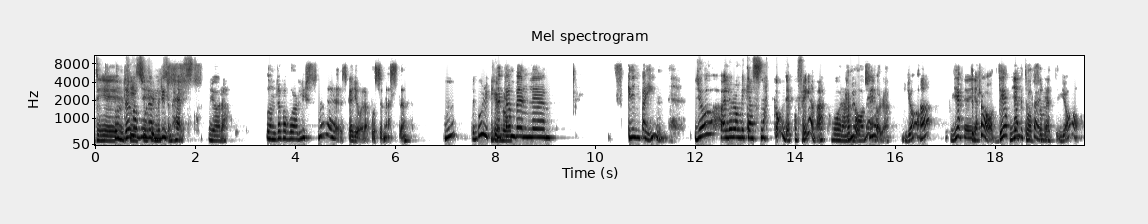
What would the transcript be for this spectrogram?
Det Undrar finns ju hur mycket som helst att göra. Undrar vad våra lyssnare ska göra på semestern. Mm, det vore kul. Det kan väl eh, skriva in. Ja, eller om vi kan snacka om det på fredag. På våran kan vi också göra. Ja. ja. Jättebra. Det kan vi ta som ett ja.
